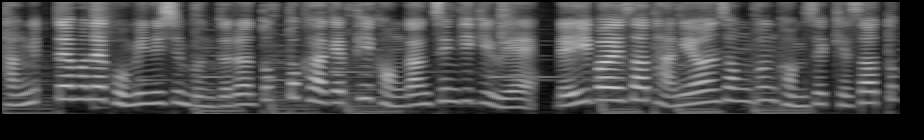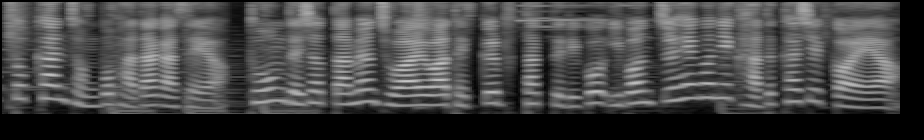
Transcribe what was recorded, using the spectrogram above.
당뇨 때문에 고민이신 분들은 똑똑하게 피 건강 챙기기 위해 네이버에서 당해원 성분 검색해서 똑똑한 정보 받아가세요. 도움 되셨다면 좋아요와 댓글 부탁드리고 이번 주 행운이 가득하실 거예요.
